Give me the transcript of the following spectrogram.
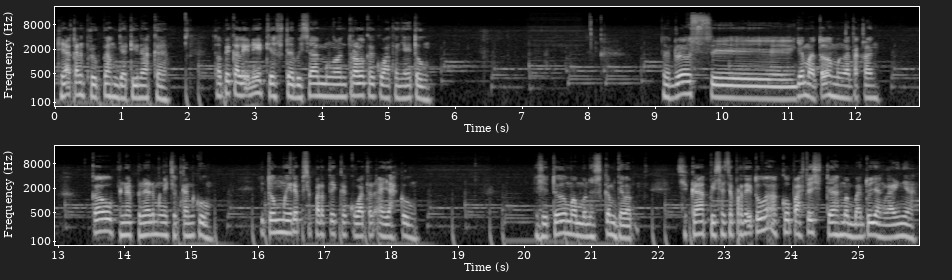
dia akan berubah menjadi naga tapi kali ini dia sudah bisa mengontrol kekuatannya itu terus si Yamato mengatakan kau benar-benar mengejutkanku. Itu mirip seperti kekuatan ayahku. Di situ Momonosuke menjawab jika bisa seperti itu, aku pasti sudah membantu yang lainnya.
